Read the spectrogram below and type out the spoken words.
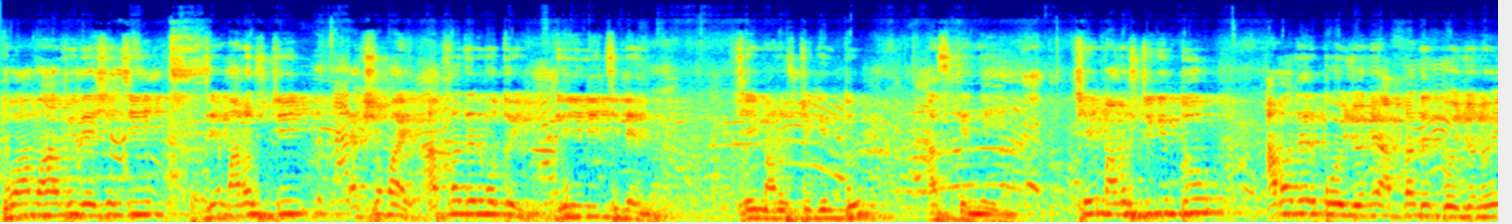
দোয়া মাহফিলে এসেছি যে মানুষটি একসময় আপনাদের মতোই গৃহিণী ছিলেন। সেই মানুষটি কিন্তু আজকে নেই। সেই মানুষটি কিন্তু আমাদের প্রয়োজনে, আপনাদের প্রয়োজনে,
